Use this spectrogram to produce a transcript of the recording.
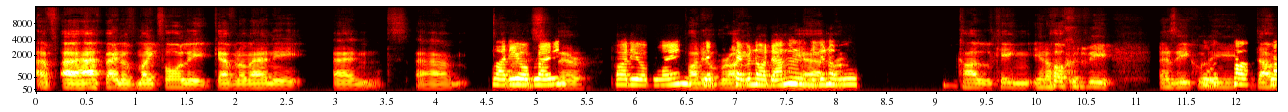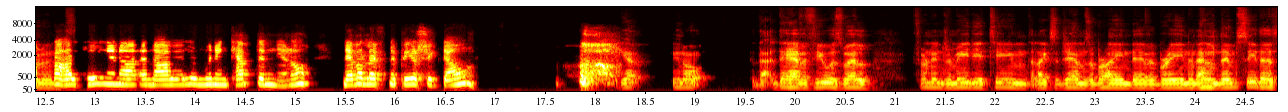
a, a half band of Mike Foley, Gavin O'Mahony, and um, Paddy O'Brien, there? Paddy O'Brien, Paddy O'Brien, Kevin O'Donnell, yeah, you know. Cathal King, you know, could be as equally Carl dominant. Cathal King and all, and all Ireland winning captain, you know, never left the Piarsaigh down. Yeah, you know, that they have a few as well from an intermediate team, the likes of James O'Brien, David Breen, and Alan Dempsey. That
